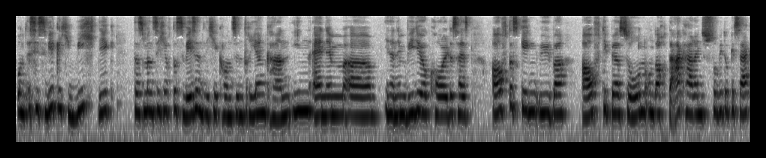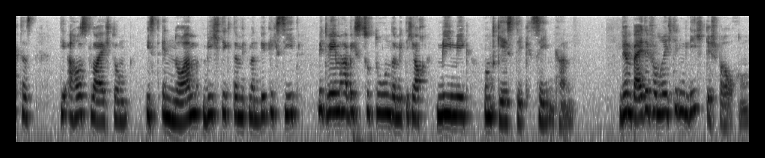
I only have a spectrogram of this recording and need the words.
Und es ist wirklich wichtig, dass man sich auf das Wesentliche konzentrieren kann in einem, äh, in einem Videocall. Das heißt, auf das Gegenüber, auf die Person und auch da, Karin, so wie du gesagt hast, die Ausleuchtung ist enorm wichtig, damit man wirklich sieht, mit wem habe ich es zu tun, damit ich auch Mimik und Gestik sehen kann. Wir haben beide vom richtigen Licht gesprochen.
